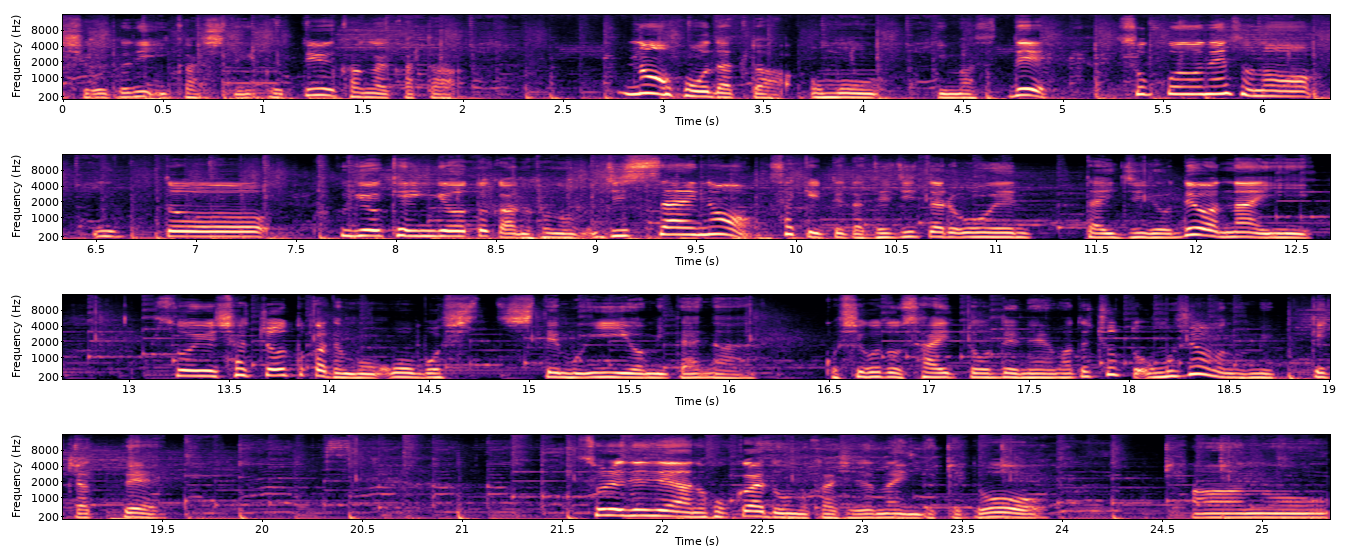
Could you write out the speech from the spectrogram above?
仕事に生かしていくっていう考え方の方だとは思います。でそこのねその、うんと、副業兼業とかのその実際のさっき言ってたデジタル応援隊事業ではないそういう社長とかでも応募してもいいよみたいなこう仕事サイトでねまたちょっと面白いもの見つけちゃってそれでねあの北海道の会社じゃないんだけどあの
